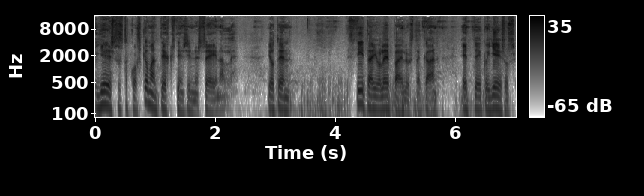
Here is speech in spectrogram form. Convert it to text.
Jeesusta koskevan tekstin sinne seinälle. Joten siitä ei ole epäilystäkään, etteikö Jeesus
